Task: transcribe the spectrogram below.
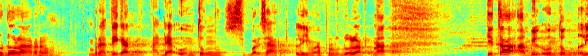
dolar. Berarti kan ada untung sebesar 50 dolar. Nah, kita ambil untung 50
